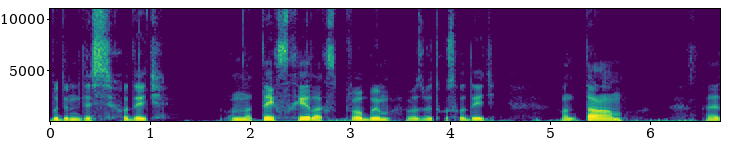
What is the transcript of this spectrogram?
будемо десь ходити на тих схилах, спробуємо розвідку сходити. Вон там. Е,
